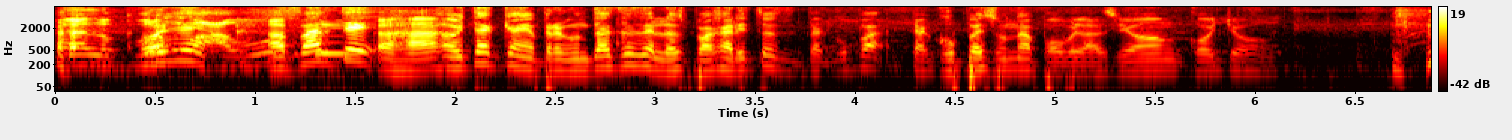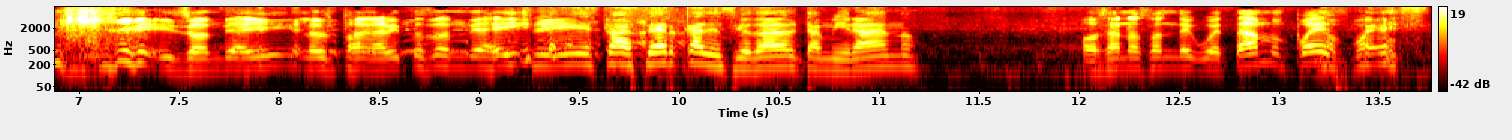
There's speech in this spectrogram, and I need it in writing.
A lo puro Oye, baboso. aparte, Ajá. ahorita que me preguntaste de los pajaritos de Tacupa, Tacupa es una población, coño. y son de ahí, los pajaritos son de ahí. Sí, está cerca de Ciudad Altamirano. O sea, no son de Huetamo, pues. No, pues.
